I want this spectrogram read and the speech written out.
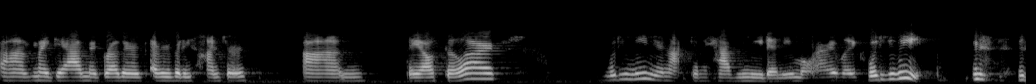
um, my dad, my brothers, everybody's hunters. Um, they all still are. What do you mean you're not going to have meat anymore? Like, what do you eat? do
